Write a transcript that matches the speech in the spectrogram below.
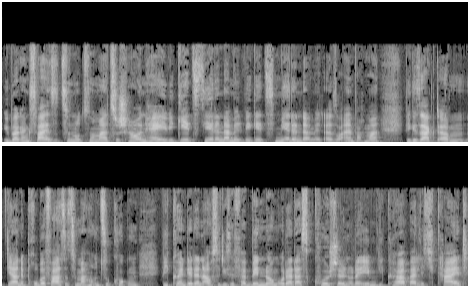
übergangsweise zu nutzen und mal zu schauen, hey, wie geht's dir denn damit? Wie geht's mir denn damit? Also einfach mal, wie gesagt, ähm, ja, eine Probephase zu machen und zu gucken, wie könnt ihr denn auch so diese Verbindung oder das Kuscheln oder eben die Körperlichkeit,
